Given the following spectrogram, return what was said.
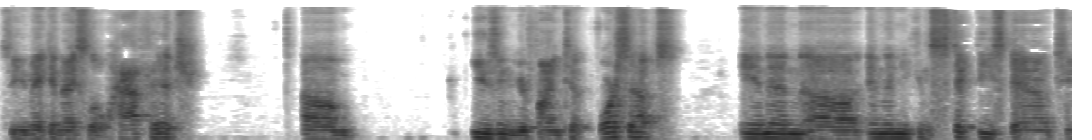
So you make a nice little half hitch um, using your fine tip forceps, and then uh, and then you can stick these down to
